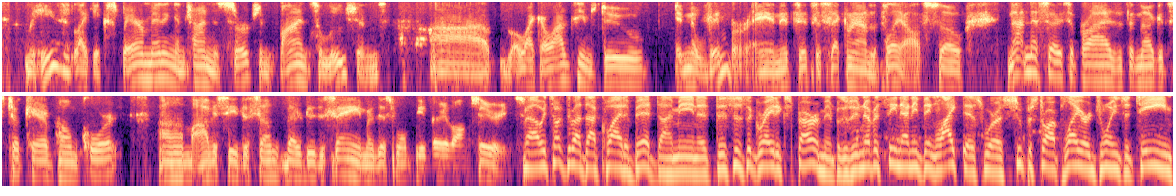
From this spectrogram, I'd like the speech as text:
I mean, he's like experimenting and trying to search and find solutions, uh, like a lot of teams do in November, and it's it's a second round of the playoffs. So, not necessarily surprised that the Nuggets took care of home court. Um, obviously, the Suns better do the same, or this won't be a very long series. Well, we talked about that quite a bit. I mean, it, this is a great experiment because we've never seen anything like this where a superstar player joins a team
